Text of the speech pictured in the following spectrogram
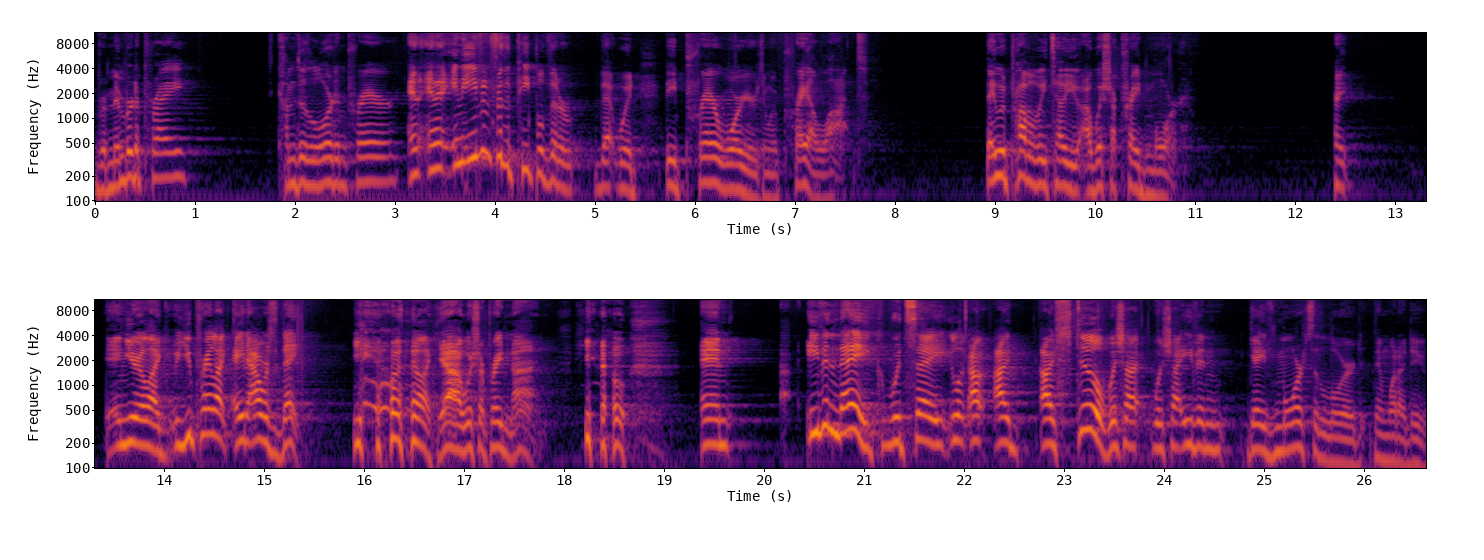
remember to pray, come to the Lord in prayer, and, and, and even for the people that, are, that would be prayer warriors and would pray a lot, they would probably tell you, I wish I prayed more. Right? And you're like, you pray like eight hours a day. You know, they're like, yeah, I wish I prayed nine. You know, and even they would say, look, I, I, I still wish I wish I even gave more to the Lord than what I do.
